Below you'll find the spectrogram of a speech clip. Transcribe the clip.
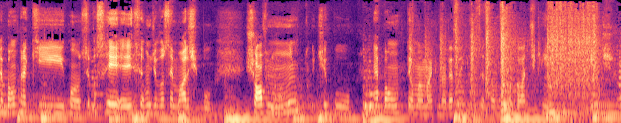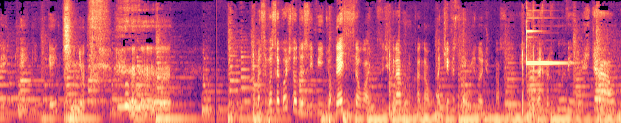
É bom pra que, quando, se você, onde você mora, tipo, chove muito, tipo, é bom ter uma máquina dessa que você toma um chocolate quente, quente, quente quentinho. Mas se você gostou desse vídeo, deixe seu like, se inscreve no canal, ative o sininho de notificações e até o próximo vídeo. Tchau!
